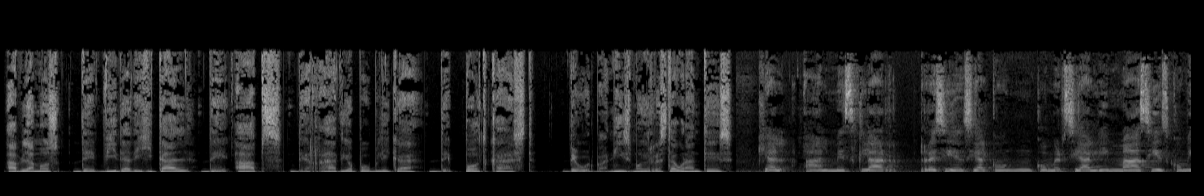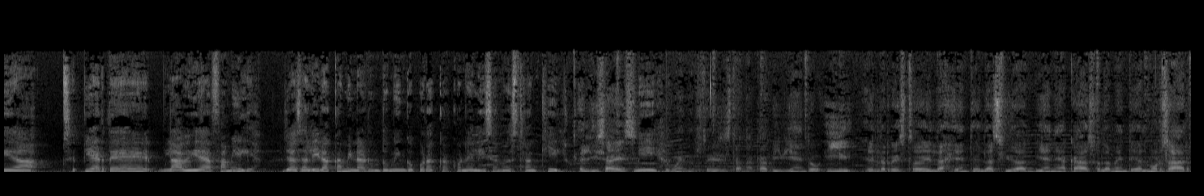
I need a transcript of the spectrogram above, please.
Hablamos de vida digital, de apps, de radio pública, de podcast, de urbanismo y restaurantes, que al, al mezclar residencial con comercial y más si es comida, se pierde la vida de familia. Ya salir a caminar un domingo por acá con Elisa no es tranquilo. Elisa es, Mi hija. bueno, ustedes están acá viviendo y el resto de la gente de la ciudad viene acá solamente a almorzar.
